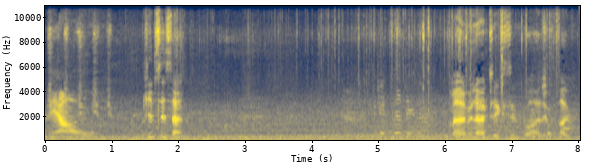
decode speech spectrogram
Miau. Kimsin sen? Mermiler çeksin halim. Ay.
